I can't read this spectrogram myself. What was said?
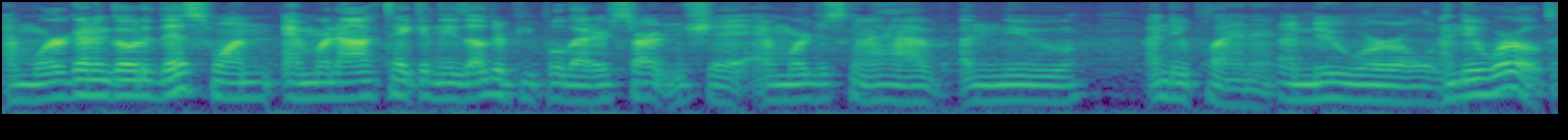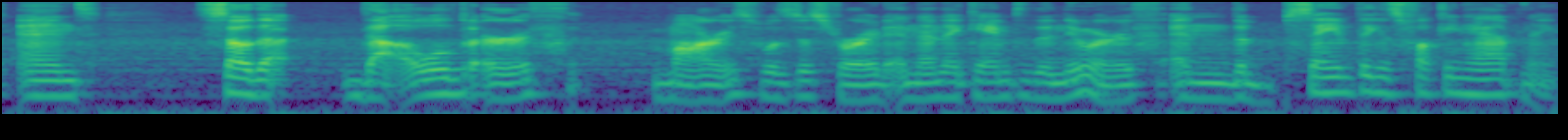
And we're gonna go to this one, and we're not taking these other people that are starting shit, and we're just gonna have a new, a new planet A new world. a new world and so the the old earth mars was destroyed and then they came to the new earth and the same thing is fucking happening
